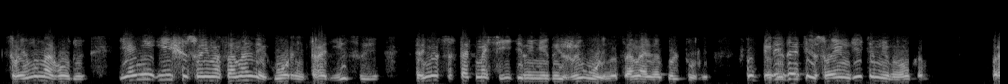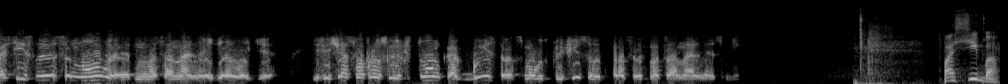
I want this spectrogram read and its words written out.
к своему народу. И они ищут свои национальные корни, традиции, стремятся стать носителями этой живой национальной культуры, чтобы передать ее своим детям и внукам. В России создается новая национальная идеология. И сейчас вопрос лишь в том, как быстро смогут включиться в этот процесс национальные СМИ. Спасибо.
